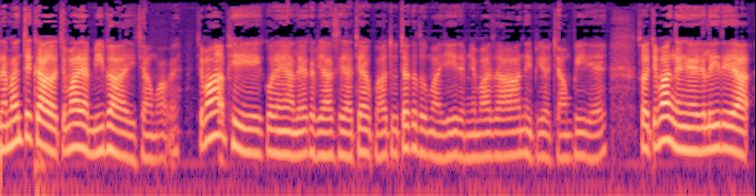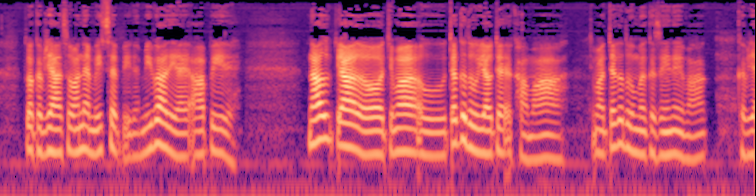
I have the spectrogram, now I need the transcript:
နံပါတ်1ကတော့ကျမရဲ့မိဘတွေအကြောင်းပါပဲကျမအဖေကိုယ်တိုင်ကလည်းကြပြဆရာတယောက်ပါသူတက္ကသိုလ်မှာရေးတယ်မြန်မာစာနေပြီးတော့ကျောင်းပေးတယ်ဆိုတော့ကျမငငယ်ကလေးတွေကသူကကြပြဆိုတာနဲ့မိတ်ဆက်ပေးတယ်မိဘတွေကအားပေးတယ်နောက်ကြတော့ကျမဟိုတက္ကသိုလ်ရောက်တဲ့အခါမှာကျမတက္ကသိုလ်မဂ္ဂဇင်းတွေမှာကြပြ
